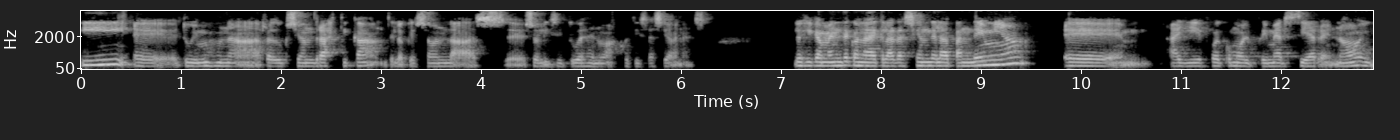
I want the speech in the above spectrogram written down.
y eh, tuvimos una reducción drástica de lo que son las eh, solicitudes de nuevas cotizaciones. Lógicamente, con la declaración de la pandemia, eh, allí fue como el primer cierre, ¿no? Y,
